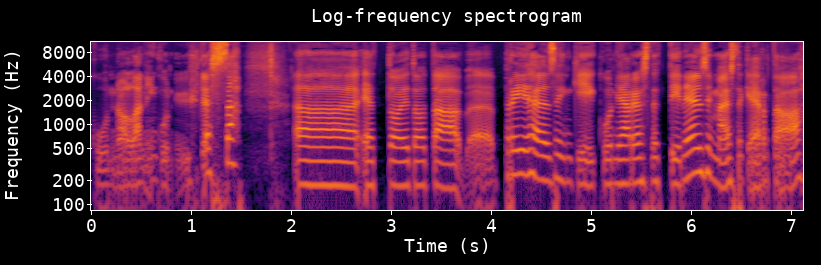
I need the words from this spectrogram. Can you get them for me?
kunnolla niin kuin yhdessä. että toi tota, Pri Helsinki, kun järjestettiin ensimmäistä kertaa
